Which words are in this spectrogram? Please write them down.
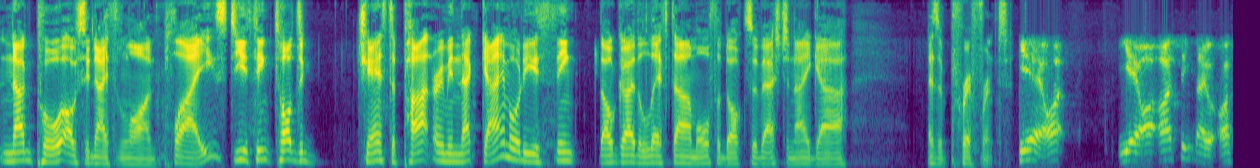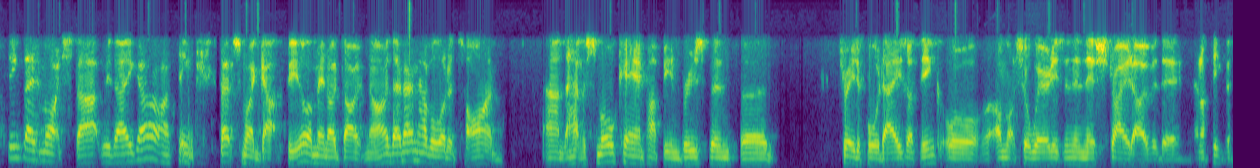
Nagpur, obviously Nathan Lyon plays. Do you think Todd's a chance to partner him in that game, or do you think they'll go the left arm orthodox of Ashton Agar as a preference? Yeah, I, yeah, I, I think they. I think they might start with Agar. I think that's my gut feel. I mean, I don't know. They don't have a lot of time. Um, they have a small camp up in Brisbane for three to four days, I think, or I'm not sure where it is, and then they're straight over there. And I think the,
